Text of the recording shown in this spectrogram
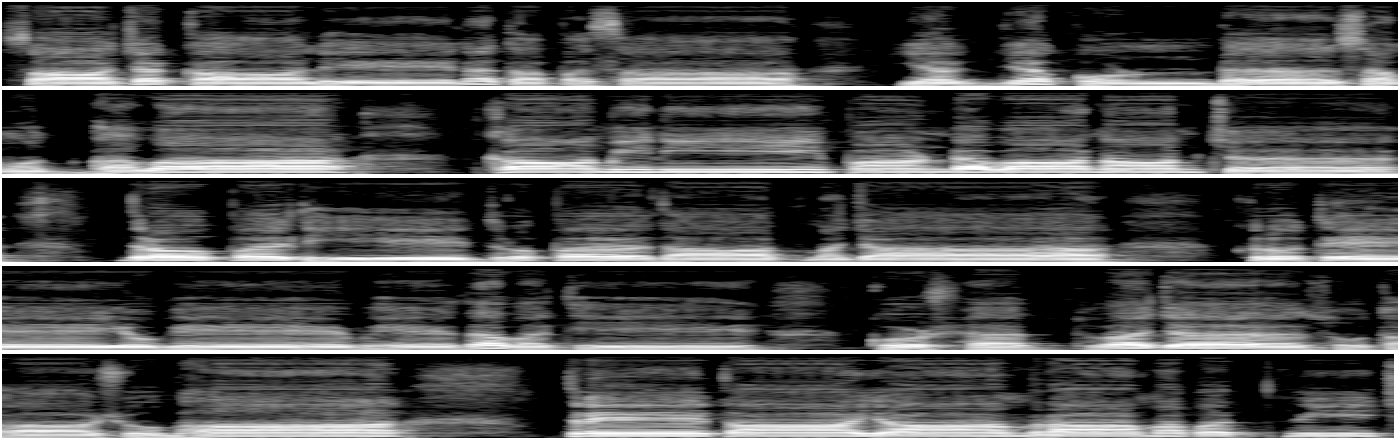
सा च कालेन तपसा यज्ञकुण्डसमुद्भवा। कामिनी पाण्डवानां च द्रौपदी द्रुपदात्मजा कृते युगे वेदवती कुशध्वजसुता शुभा त्रेतायां रामपत्नी च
